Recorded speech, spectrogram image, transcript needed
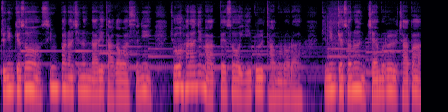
주님께서 심판하시는 날이 다가왔으니 주 하나님 앞에서 입을 다물어라. 주님께서는 재물을 잡아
